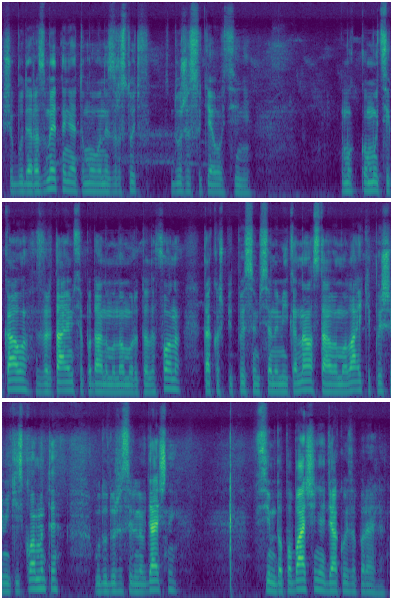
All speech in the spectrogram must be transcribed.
що буде розмитнення, тому вони зростуть дуже суттєво в ціні. Кому цікаво, звертаємося по даному номеру телефону. Також підписуємося на мій канал, ставимо лайки, пишемо якісь коменти. Буду дуже сильно вдячний. Всім до побачення, дякую за перегляд.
